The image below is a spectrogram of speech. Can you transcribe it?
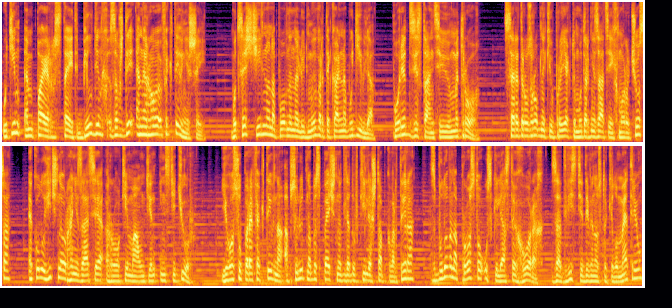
Утім, Empire State Building завжди енергоефективніший, бо це щільно наповнена людьми вертикальна будівля поряд зі станцією метро. Серед розробників проєкту модернізації хмарочоса екологічна організація Rocky Mountain Institute. Його суперефективна, абсолютно безпечна для довкілля штаб-квартира збудована просто у скелястих горах за 290 кілометрів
